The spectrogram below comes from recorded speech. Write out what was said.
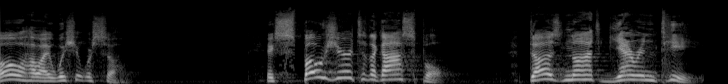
Oh, how I wish it were so. Exposure to the gospel does not guarantee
